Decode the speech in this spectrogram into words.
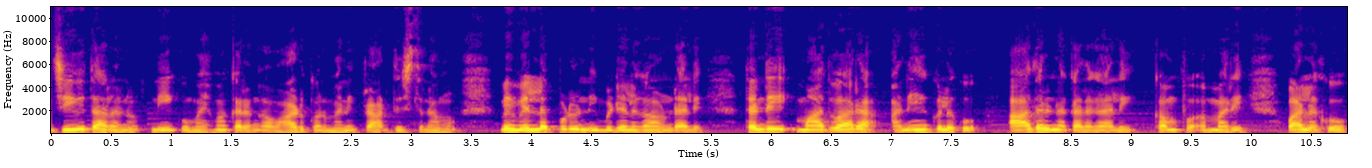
జీవితాలను నీకు మహిమకరంగా వాడుకోనమని ప్రార్థిస్తున్నాము. మేము ఎల్లప్పుడూ నీ బిడ్డలుగా ఉండాలి. తండ్రి మా ద్వారా అనేకులకు ఆదరణ కలగాలి. కంఫ మరి వాళ్ళకు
